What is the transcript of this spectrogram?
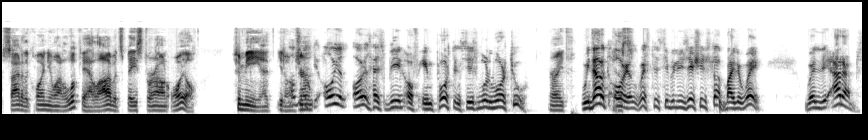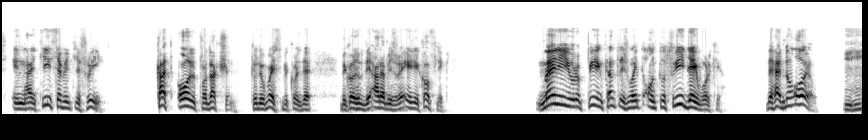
side of the coin you want to look at, a lot of it's based around oil. To me, you know, Germ- oil, oil has been of importance since World War II. right? Without Yes. oil, Western civilization stopped. By the way, when the Arabs in 1973 cut oil production to the West because, the, because of the Arab-Israeli conflict, many European countries went on to three-day work. They had no oil. hmm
